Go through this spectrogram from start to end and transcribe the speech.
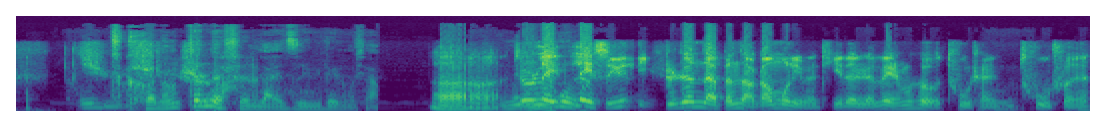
可能真的是来自于这种想法。啊？就是类类似于李时珍在《本草纲目》里面提的人为什么会有兔唇兔唇，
